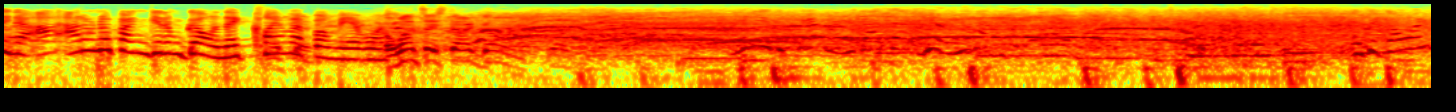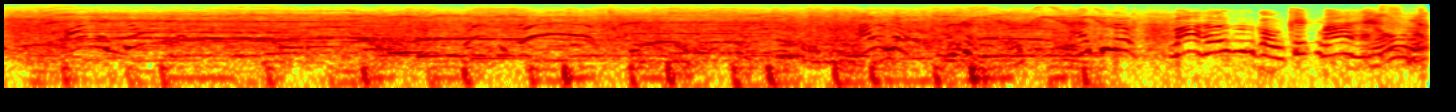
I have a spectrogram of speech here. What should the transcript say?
Isn't that... Let me see now. I, I don't know if I can get them going. They clam Okay. up on me every once. But once they start going. You need the camera. You got that? Here, you got Is it going? Are they going? I don't know. Okay. I don't know. My husband's gonna kick my ass. No, no, no.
